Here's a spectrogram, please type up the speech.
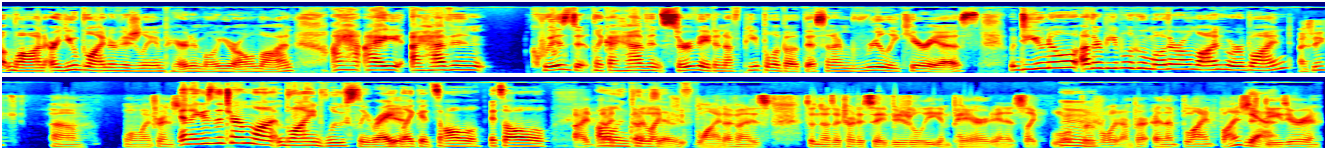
Lawn? Are you blind or visually impaired and mow your own lawn? I I I haven't quizzed it like I haven't surveyed enough people about this and I'm really curious. Do you know other people who mow their own lawn who are blind? I think um, well, my friends, and I use the term blind loosely, right? Yeah. Like it's all it's all I, all I, inclusive. I like blind. I find it's sometimes I try to say visually impaired, and it's like mm. visually impaired, and then blind. Blind's just yeah. easier. And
